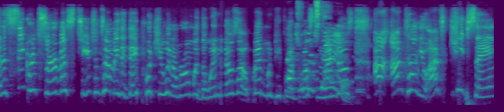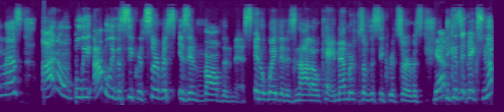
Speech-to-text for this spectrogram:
And the Secret Service, you to tell me that they put you in a room with the windows open when people That's are busting windows? I, I'm telling you, I keep saying this. I don't believe. I believe the Secret Service is involved in this in a way that is not okay. Members of the Secret Service, Yep. because it makes no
